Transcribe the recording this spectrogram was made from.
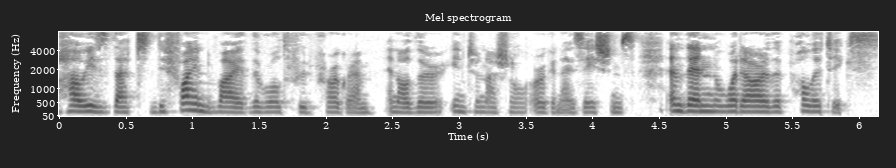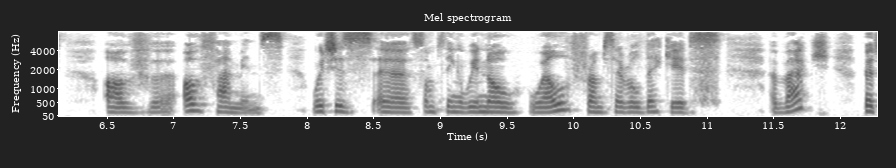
how is that defined by the World Food Programme and other international organizations, and then what are the politics of uh, of famines, which is uh, something we know well from several decades back. But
